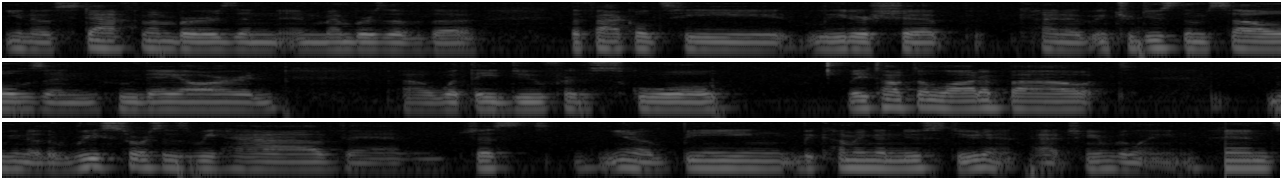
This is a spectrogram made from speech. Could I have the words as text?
you know staff members and, and members of the the faculty leadership kind of introduce themselves and who they are and uh, what they do for the school. They talked a lot about you know the resources we have and just you know being becoming a new student at Chamberlain. And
